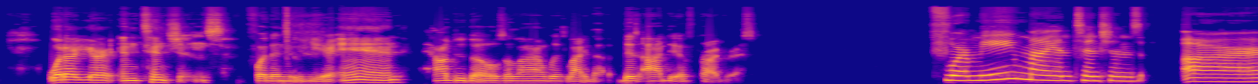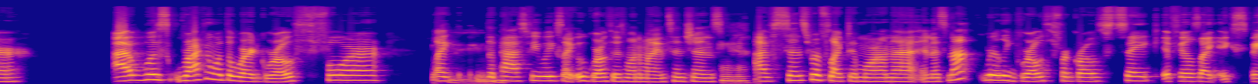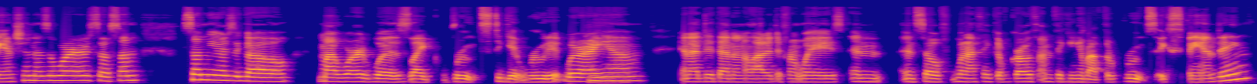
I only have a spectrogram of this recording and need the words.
what are your intentions for the new year and how do those align with like the, this idea of progress? For me, my intentions are I was rocking with the word growth for like mm-hmm. the past few weeks like ooh growth is one of my intentions mm-hmm. i've since reflected more on that and it's not really growth for growth's sake it feels like expansion is a word so some some years ago my word was like roots to get rooted where mm-hmm. i am and i did that in a lot of different ways and and so when i think of growth i'm thinking about the roots expanding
